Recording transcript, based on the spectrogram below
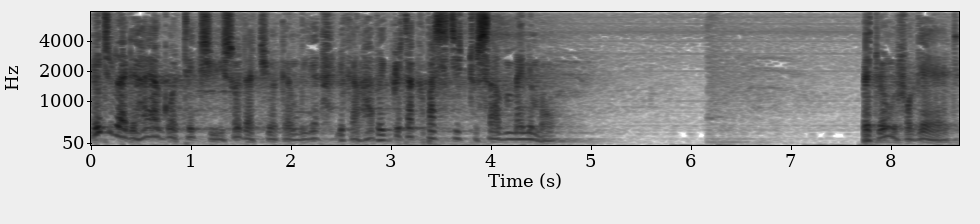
Don't you know that the higher God takes you so that you can, be, you can have a greater capacity to serve many more? But when we forget,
